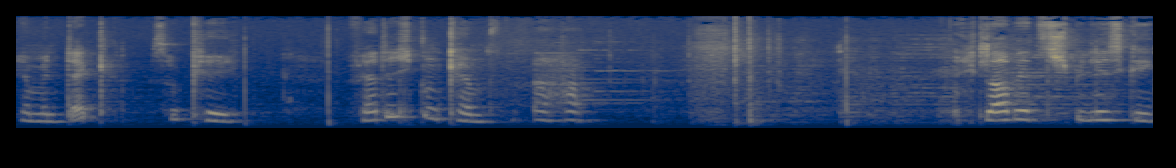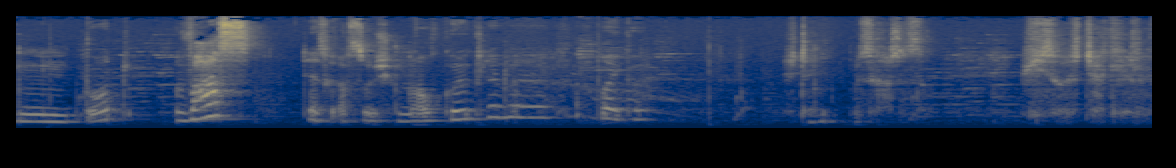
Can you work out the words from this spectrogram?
Ja, mein Deck ist okay. Fertig und kämpfen. Aha. Ich glaube, jetzt spiele ich gegen einen Bot. Was? Der ist. Achso, ich bin auch cool, clever. Breaker. Ich denke, ist gerade so. Wieso ist der Kill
